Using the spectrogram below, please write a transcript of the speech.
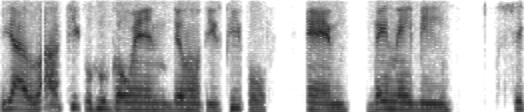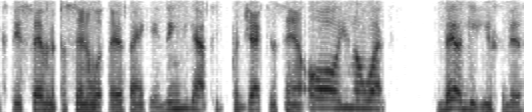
You got a lot of people who go in dealing with these people and they may be sixty, seventy percent of what they're thinking. Then you got people projecting saying, Oh, you know what? They'll get used to this.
